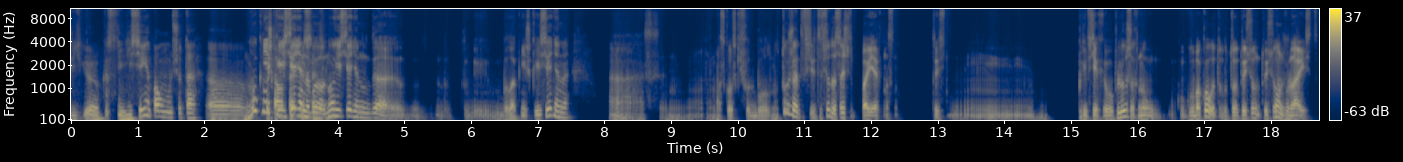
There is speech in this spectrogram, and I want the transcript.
э, Константин Есенин, по-моему, что-то... э, Ну, книжка Есенина описать. была. Ну, Есенин, да, была книжка Есенина, а, московский футбол. Ну, тоже это все, это все достаточно поверхностно. То есть при всех его плюсах, ну, глубоко, вот, то, то есть он, то есть он журналист.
